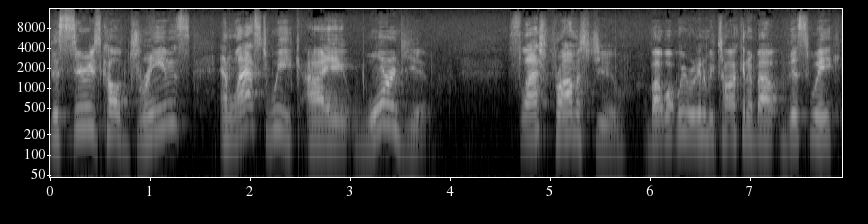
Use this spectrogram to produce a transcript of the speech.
this series called Dreams, and last week I warned you, slash promised you about what we were going to be talking about this week,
